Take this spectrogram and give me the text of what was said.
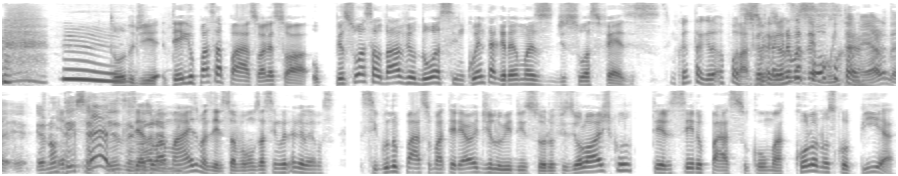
Todo dia. Tem o passo a passo, olha só. O Pessoa saudável doa 50 gramas de suas fezes. 50 gramas. Pô, Passa 50 50 gramas, é é pouco, muita cara. merda? Eu- não tenho É, certeza se quiser doar mais, mas eles só vão usar 50 gramas. Segundo passo, o material é diluído em soro fisiológico. Terceiro passo, com uma colonoscopia,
